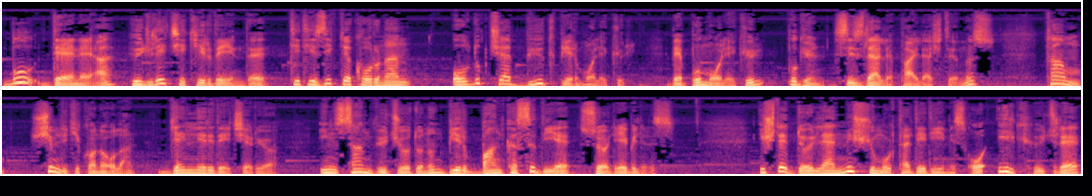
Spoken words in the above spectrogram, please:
Bu DNA hücre çekirdeğinde titizlikle korunan oldukça büyük bir molekül ve bu molekül bugün sizlerle paylaştığımız tam şimdiki konu olan genleri de içeriyor. İnsan vücudunun bir bankası diye söyleyebiliriz. İşte döllenmiş yumurta dediğimiz o ilk hücre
